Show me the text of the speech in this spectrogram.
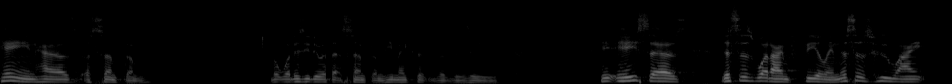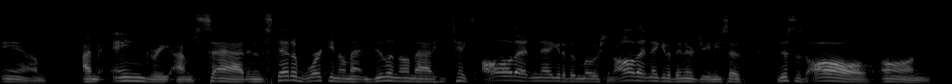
Cain has a symptom, but what does he do with that symptom? He makes it the disease. He, he says, This is what I'm feeling, this is who I am. I'm angry, I'm sad. And instead of working on that and dealing on that, he takes all that negative emotion, all that negative energy, and he says, This is all on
